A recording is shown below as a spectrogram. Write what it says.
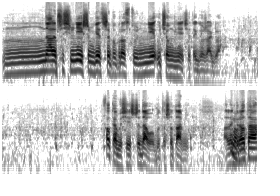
mm, no ale przy silniejszym wietrze po prostu nie uciągniecie tego żagla. Foka by się jeszcze dało, bo to szotami, ale No. grota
